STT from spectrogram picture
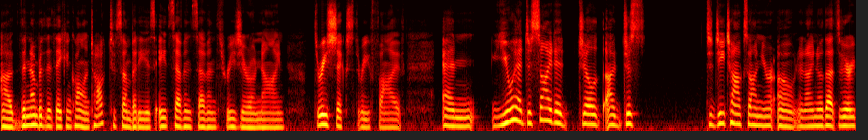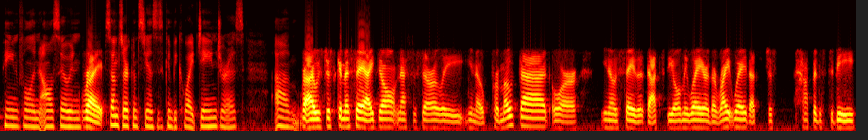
uh, the number that they can call and talk to somebody is 877-309-3635. And you had decided, Jill, uh, just to detox on your own. And I know that's very painful and also in Right. some circumstances can be quite dangerous. Um, I was just going to say I don't necessarily, you know, promote that or, you know, say that that's the only way or the right way. That just happens to be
